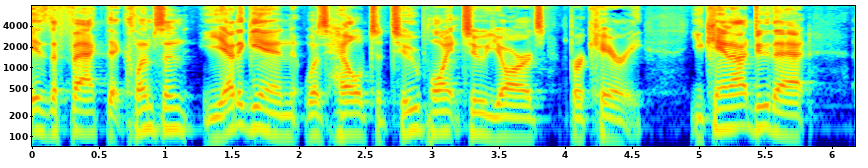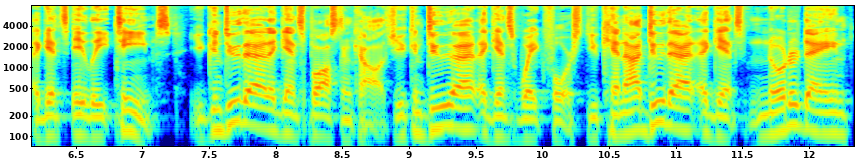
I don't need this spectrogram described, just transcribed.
is the fact that Clemson, yet again, was held to 2.2 yards per carry. You cannot do that against elite teams. You can do that against Boston College. You can do that against Wake Forest. You cannot do that against Notre Dame.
